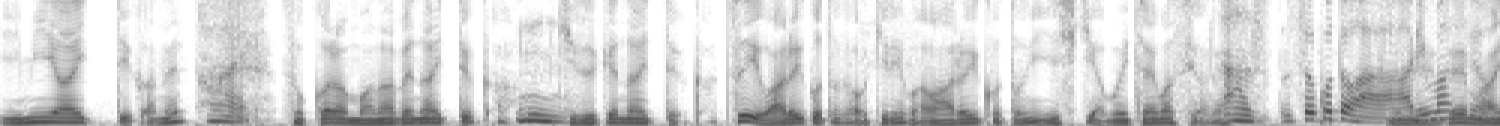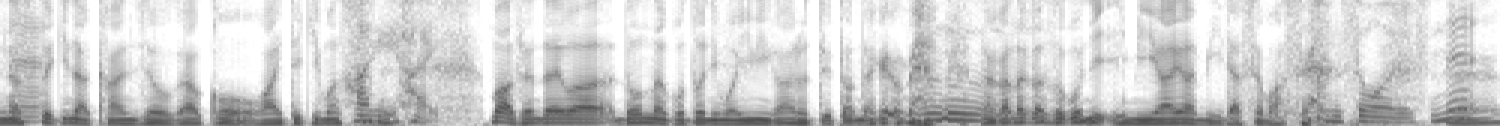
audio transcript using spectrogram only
意味合いっていうかね、はい、そこから学べないっていうか、気づけないっていうかつい悪いことが起きれば悪いことに意識が向いちゃいますよね。あそういうことはありますよね、でマイナス的な感情がこう湧いてきますよね、はいはい、まあ先代はどんなことにも意味があるって言ったんだけどね、なかなかそこに意味合いは見出せません。そうですね、ね、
